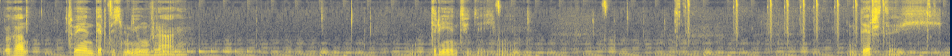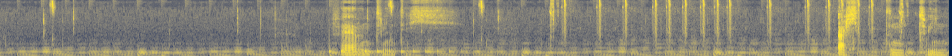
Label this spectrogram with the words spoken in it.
We gaan 32 miljoen vragen. 23 miljoen. 30. 25. 28.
